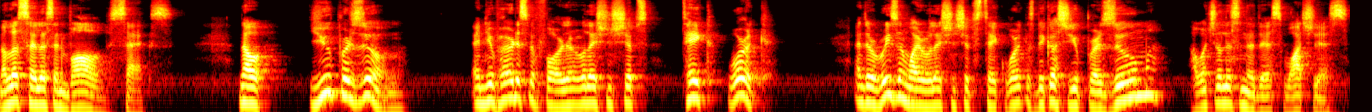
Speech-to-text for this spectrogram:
Now, let's say let's involve sex. Now, you presume, and you've heard this before, that relationships take work. And the reason why relationships take work is because you presume, I want you to listen to this, watch this.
